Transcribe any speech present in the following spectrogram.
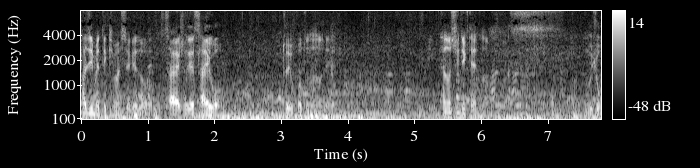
初めて来ましたけど、最初で最後ということなので、楽しんでいきたいなと思います。よいしょ。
